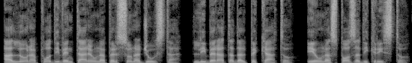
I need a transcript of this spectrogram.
allora può diventare una persona giusta, liberata dal peccato, e una sposa di Cristo.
